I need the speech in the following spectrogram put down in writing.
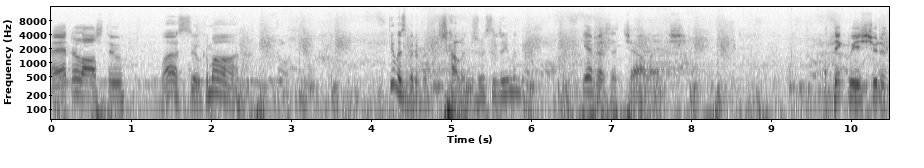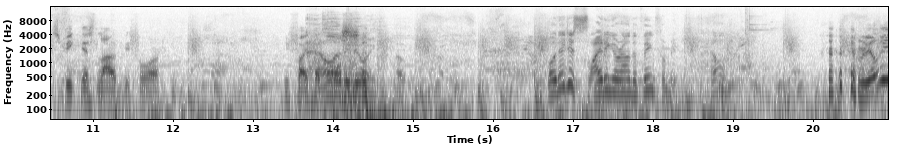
And the last two. Last two, come on. Give us a bit of a challenge, Mr. Demon. Give us a challenge. I think we shouldn't speak this loud before we fight What the that hell are they doing? Oh. Well, they're just sliding around the thing for me. What the hell? really?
